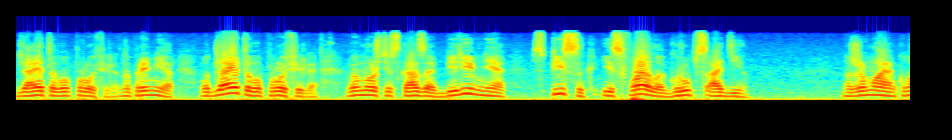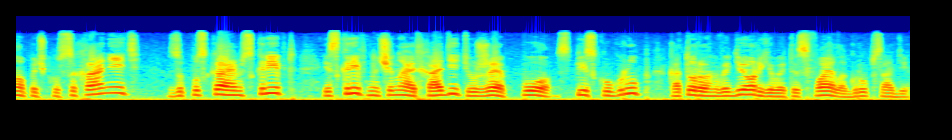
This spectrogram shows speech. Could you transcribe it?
для этого профиля. Например, вот для этого профиля вы можете сказать, бери мне список из файла groups1. Нажимаем кнопочку «Сохранить», запускаем скрипт, и скрипт начинает ходить уже по списку групп, которые он выдергивает из файла groups1.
